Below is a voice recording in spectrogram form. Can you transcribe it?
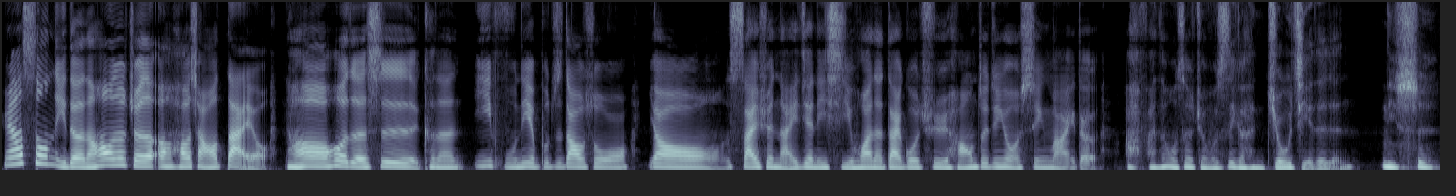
人家送你的，然后就觉得哦好想要带哦。然后或者是可能衣服你也不知道说要筛选哪一件你喜欢的带过去，好像最近又有新买的。啊，反正我真的觉得我是一个很纠结的人。你是，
